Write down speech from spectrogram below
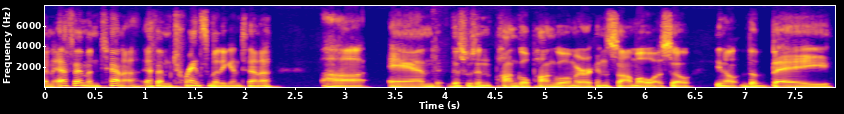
an FM antenna, FM transmitting antenna, uh, and this was in Pago Pago, American Samoa. So you know the bay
